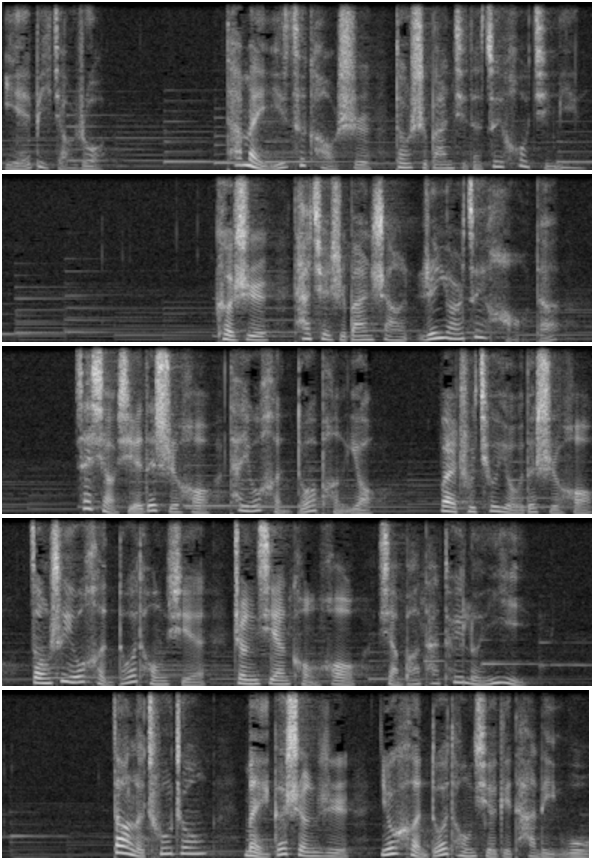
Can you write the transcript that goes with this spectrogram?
也比较弱。他每一次考试都是班级的最后几名，可是他却是班上人缘最好的。在小学的时候，他有很多朋友，外出秋游的时候。总是有很多同学争先恐后想帮他推轮椅。到了初中，每个生日有很多同学给他礼物，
